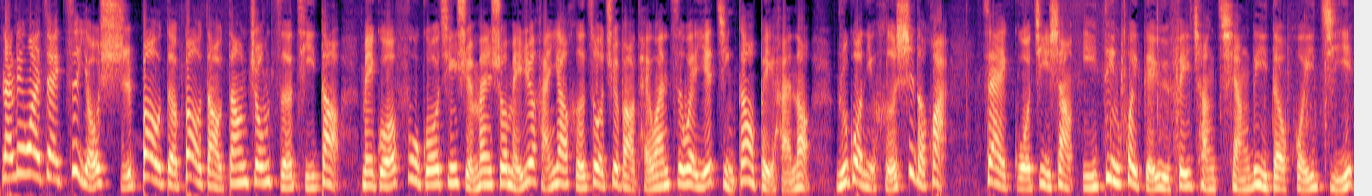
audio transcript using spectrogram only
那另外，在自由时报的报道当中，则提到美国副国务卿雪曼说，美日韩要合作，确保台湾自卫，也警告北韩哦，如果你合适的话，在国际上一定会给予非常强力的回击。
